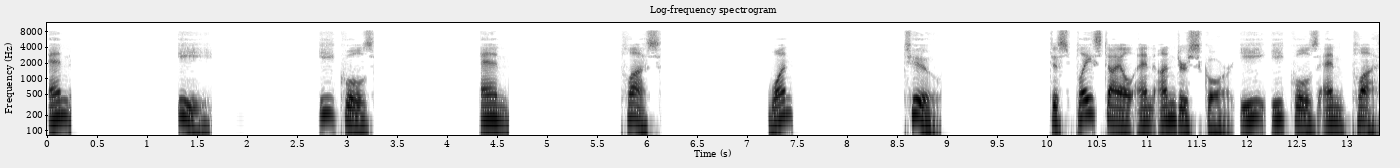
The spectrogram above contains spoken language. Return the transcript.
n e equals n plus 1 2 display style n underscore e equals n plus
